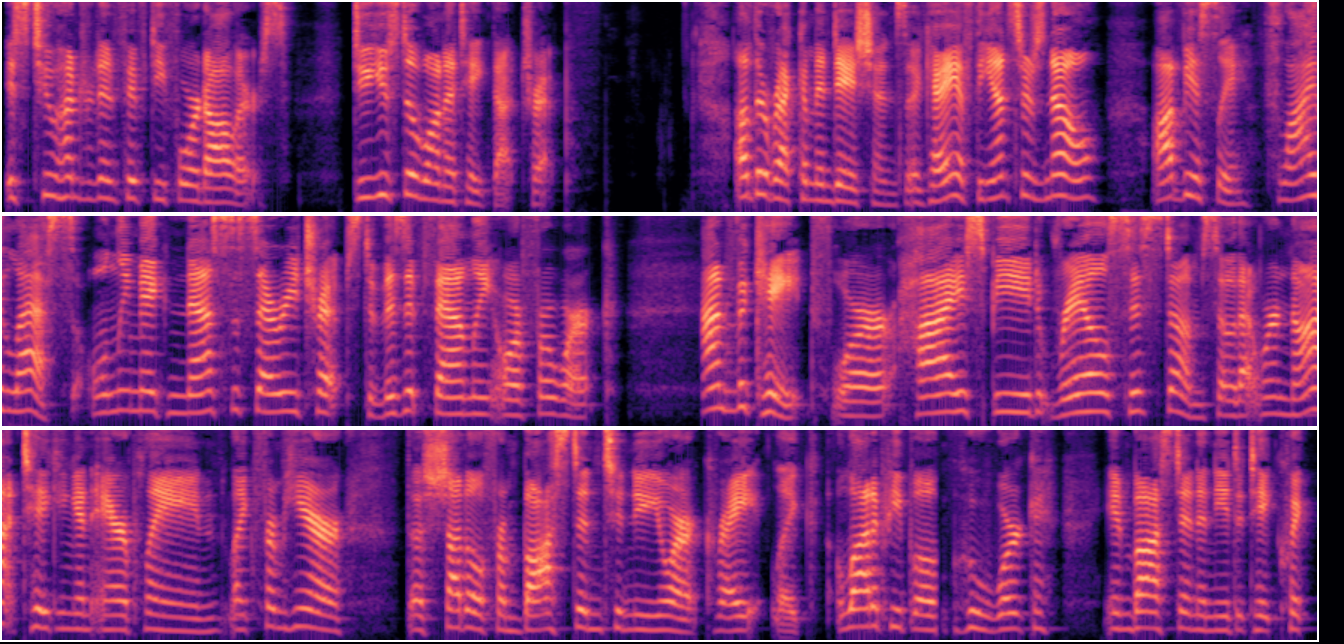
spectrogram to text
is $254. Do you still want to take that trip? Other recommendations, okay? If the answer is no, obviously fly less, only make necessary trips to visit family or for work. Advocate for high speed rail systems so that we're not taking an airplane like from here, the shuttle from Boston to New York, right? Like a lot of people who work in Boston and need to take quick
